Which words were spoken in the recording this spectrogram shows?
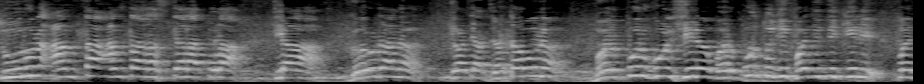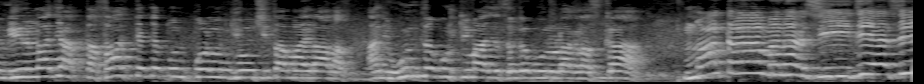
चोरून आणता आणता रस्त्याला तुला त्या गरुडानं किंवा त्या जटाऊनं भरपूर गुळशिलं भरपूर तुझी फजिती केली पण निर्लाजा तसाच त्याच्यातून पळून घेऊन सीतामाईला आलास आणि उंच गोष्टी माझ्या संग बोलू लागलास का? माता मनसी जी असी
